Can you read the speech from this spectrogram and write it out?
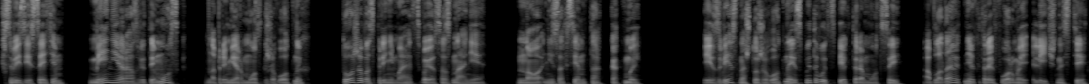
В связи с этим, менее развитый мозг, например, мозг животных, тоже воспринимает свое сознание, но не совсем так, как мы. Известно, что животные испытывают спектр эмоций, обладают некоторой формой личности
